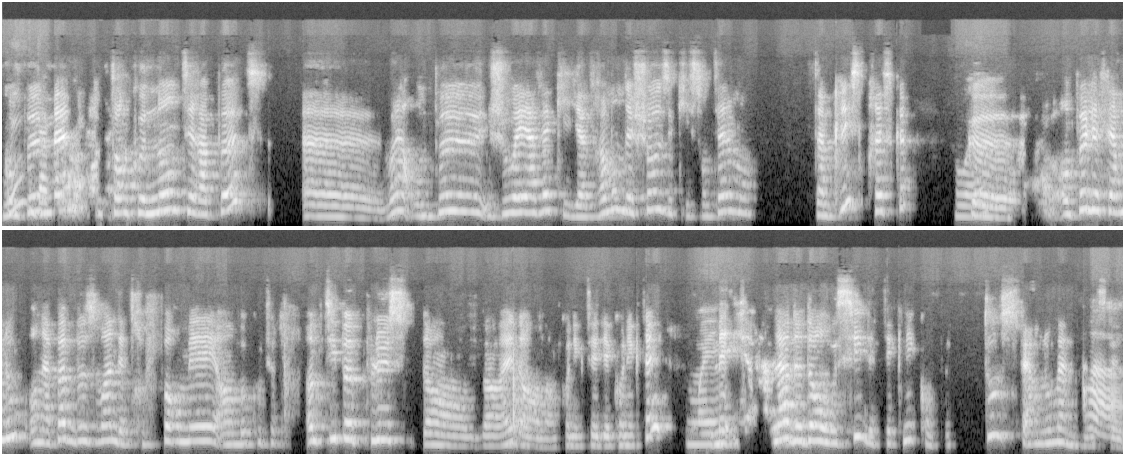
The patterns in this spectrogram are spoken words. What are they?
Qu'on peut même, en tant que non-thérapeute, euh, voilà, on peut jouer avec. Il y a vraiment des choses qui sont tellement simplistes presque que on peut les faire nous. On n'a pas besoin d'être formé en beaucoup de choses. Un petit peu plus dans, dans, dans, dans connecter, déconnecter. Mais il y a là-dedans aussi des techniques qu'on peut tous faire nous-mêmes. Ah.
